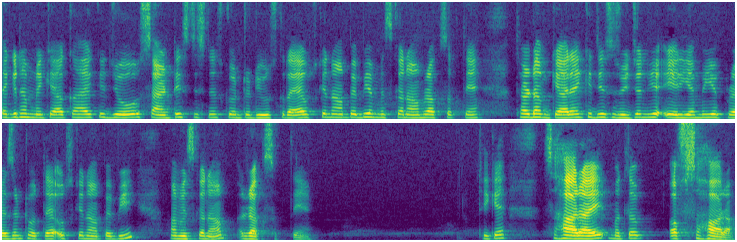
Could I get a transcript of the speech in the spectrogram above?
सेकंड हमने क्या कहा है कि जो साइंटिस्ट जिसने इसको इंट्रोड्यूस कराया, उसके नाम पे भी हम इसका नाम रख सकते हैं। थर्ड हम कह रहे हैं कि जिस रीजन या एरिया में ये प्रेजेंट होता है, उसके नाम पर भी हम इसका नाम रख सकते हैं। ठीक है? सहाराए मतलब ऑफ़ सहारा।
